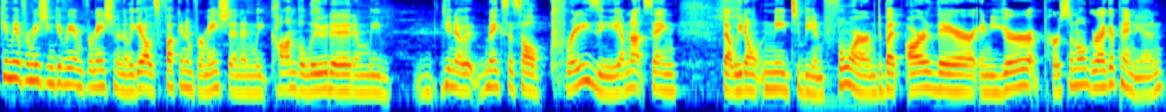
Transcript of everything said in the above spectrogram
give me information, give me information, and then we get all this fucking information and we convolute it and we, you know, it makes us all crazy. I'm not saying that we don't need to be informed, but are there, in your personal Greg opinion,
